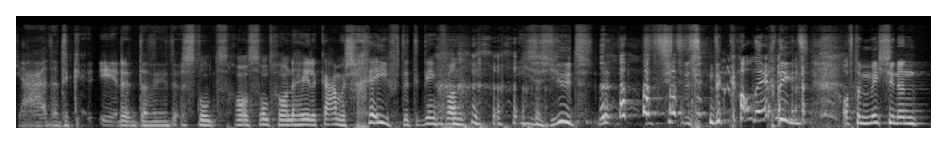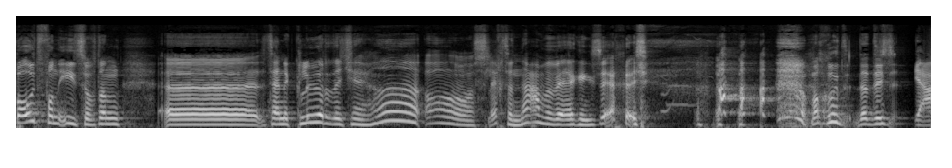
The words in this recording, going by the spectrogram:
ja, dat ik eerder, dat ik, stond, gewoon, stond gewoon de hele kamer scheef. Dat ik denk van, Jezus Jut, dat, dat, zit- dat kan echt niet. Of dan mis je een poot van iets. Of dan eh, zijn de kleuren dat je, oh, slechte nabewerking zeg. maar goed, dat is, ja,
